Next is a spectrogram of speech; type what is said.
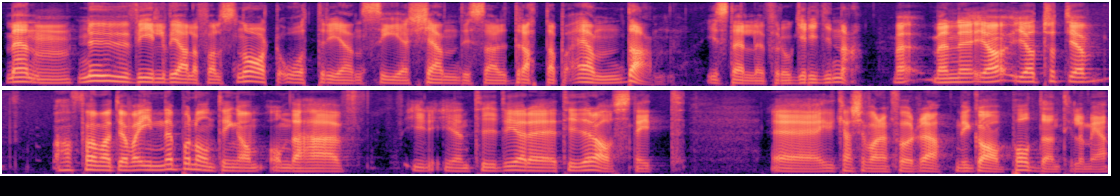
Men Mm. nu vill vi i alla fall snart återigen se kändisar dratta på ändan istället för att grina. Men, men eh, jag, jag tror att jag har för mig att jag var inne på någonting om, om det här i, i en tidigare, tidigare avsnitt. Eh, det kanske var den förra, vi gav podden till och med.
